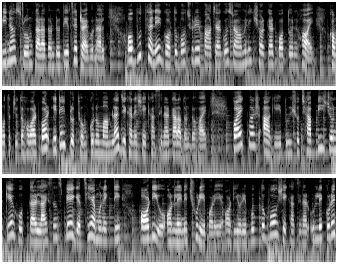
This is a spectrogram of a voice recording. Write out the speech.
বিনা শ্রম কারাদণ্ড দিয়েছে ট্রাইব্যুনাল। অভ্যুত্থানে গত বছরের পাঁচ আগস্ট আওয়ামী লীগ সরকার পতন হয়। ক্ষমতাচ্যুত হওয়ার পর এটাই প্রথম কোনো মামলা যেখানে শেখ হাসিনার কারাদণ্ড হয়। কয়েক মাস আগে দুইশো ছাব্বিশ জনকে হত্যার লাইসেন্স পেয়ে গেছে এমন একটি অডিও অনলাইনে ছড়িয়ে পড়ে। অডিওর বক্তব্য শেখ হাসিনার উল্লেখ করে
